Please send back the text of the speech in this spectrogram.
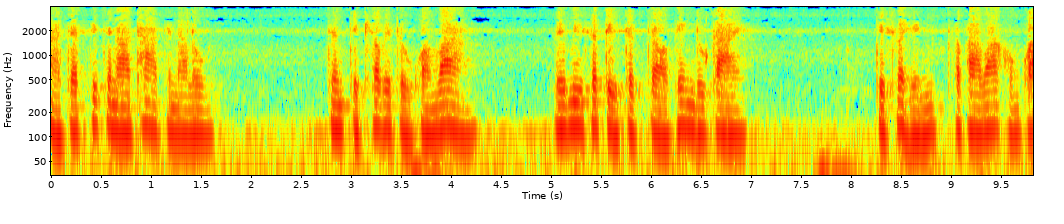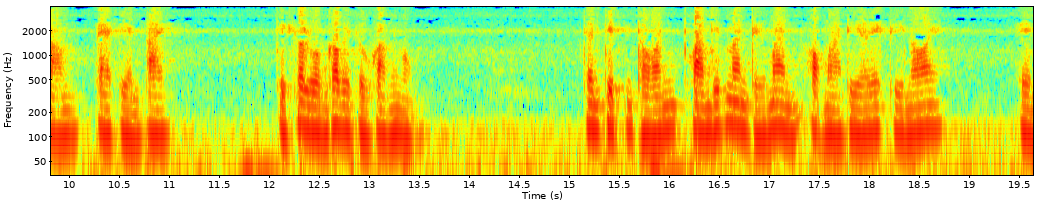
อาจจะพิจารณาธาตุเป็นอารมณ์ จนจิตเข้าไปสู่ความว่าง หรือมีสติจดจ่อเพ่งดูกาย จิตก็เห็นสภาวะของความแปรเปลี่ยนไป จิตก็รวมเข้าไปสู่ความสงบจนจิตถอนความยึดมั่นถือมั่นออกมาทีเล็กทีน้อย เห็น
